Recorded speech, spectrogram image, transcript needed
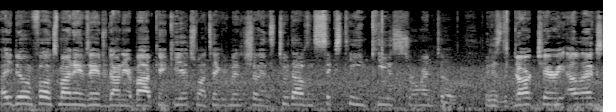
How you doing, folks? My name's Andrew down here Bob King Kia. Just want to take a minute to show you this 2016 Kia Sorento. It is the dark cherry LX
